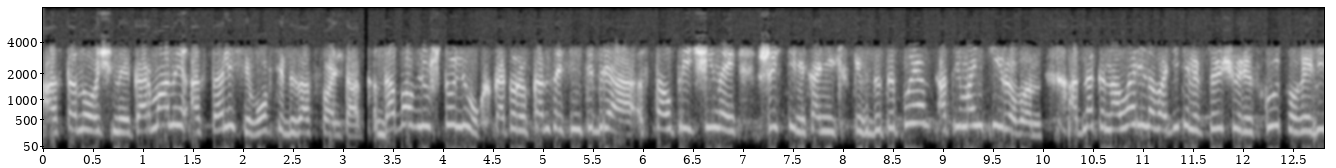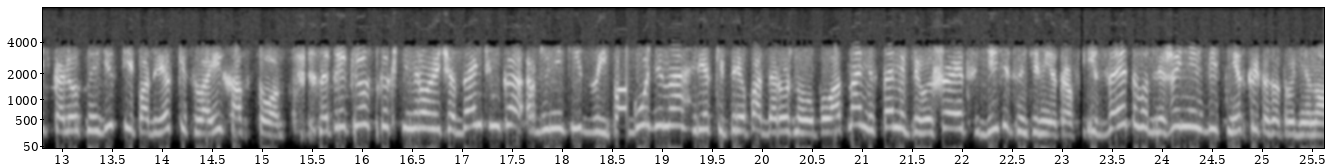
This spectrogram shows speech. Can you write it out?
а остановочные карманы остались и вовсе без асфальта. Добавлю, что люк, который в конце сентября стал причиной шести механических ДТП, отремонтирован. Однако на Ларина водители все еще рискуют повредить колесные диски и подвески своих авто. На перекрестках Семеровича-Данченко, Орджоникидзе и Погодина резкий перепад дорожного полотна местами превышает 10 сантиметров. Из-за этого движение здесь несколько затруднено.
